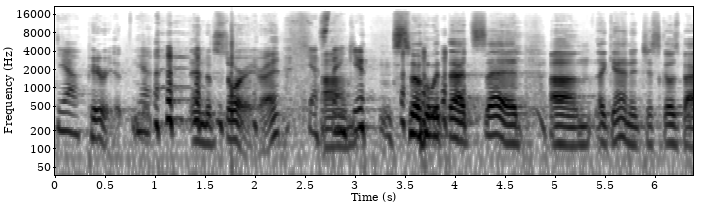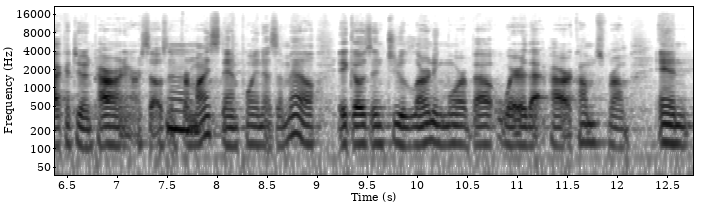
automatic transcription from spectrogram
Yeah. Period. Yeah. End of story, right? Yes, thank you. so, with that said, um, again, it just goes back into empowering ourselves. And Mm. from my standpoint as a male, it goes into learning more about where that power comes from and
